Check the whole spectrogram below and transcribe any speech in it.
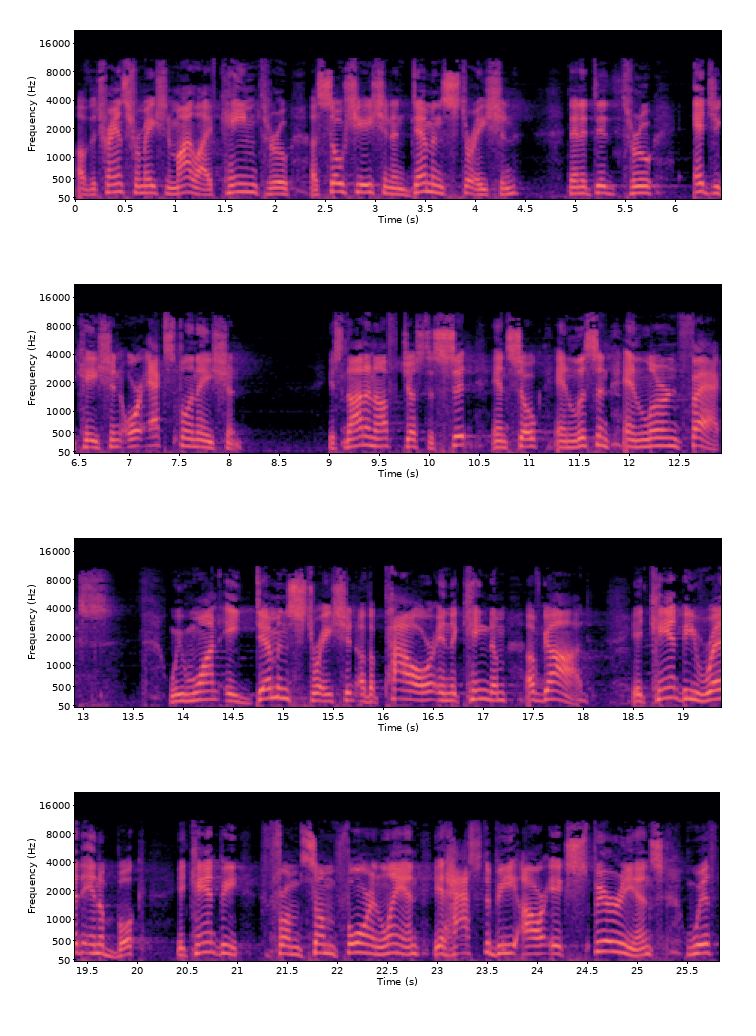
of the transformation in my life came through association and demonstration than it did through education or explanation. It's not enough just to sit and soak and listen and learn facts. We want a demonstration of the power in the kingdom of God. It can't be read in a book. It can't be from some foreign land. It has to be our experience with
